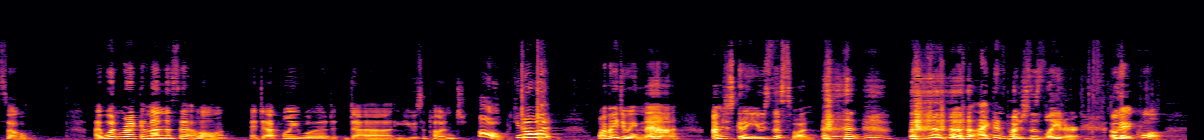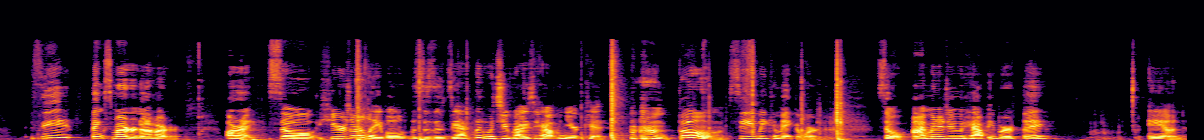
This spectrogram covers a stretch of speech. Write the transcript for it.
So I wouldn't recommend this at home. I definitely would uh, use a punch. Oh, you know what? Why am I doing that? I'm just to use this one. I can punch this later. Okay, cool. See? Think smarter, not harder. All right, so here's our label. This is exactly what you guys have in your kit. Boom. See, we can make it work. So I'm to do happy birthday, and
